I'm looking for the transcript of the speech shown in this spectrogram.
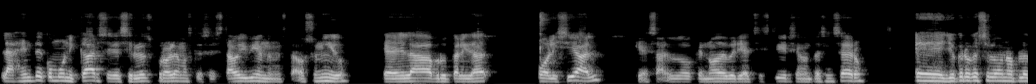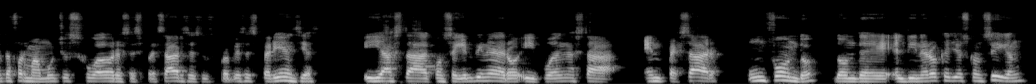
la gente comunicarse y decir los problemas que se está viviendo en Estados Unidos, que es la brutalidad policial, que es algo que no debería existir, siendo sincero. Eh, yo creo que eso le da una plataforma a muchos jugadores expresarse sus propias experiencias y hasta conseguir dinero y pueden hasta empezar un fondo donde el dinero que ellos consigan,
